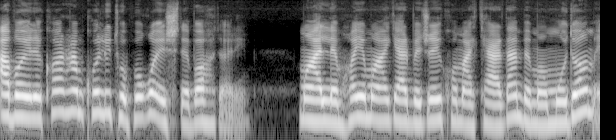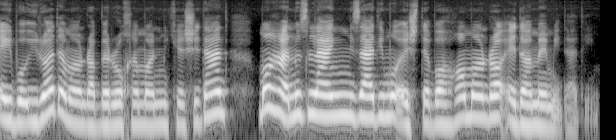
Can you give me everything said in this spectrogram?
اوایل کار هم کلی توپق و اشتباه داریم. معلم های ما اگر به جای کمک کردن به ما مدام عیب و ایرادمان را به رخمان میکشیدند ما هنوز لنگ می‌زدیم و اشتباه هامان را ادامه می‌دادیم.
